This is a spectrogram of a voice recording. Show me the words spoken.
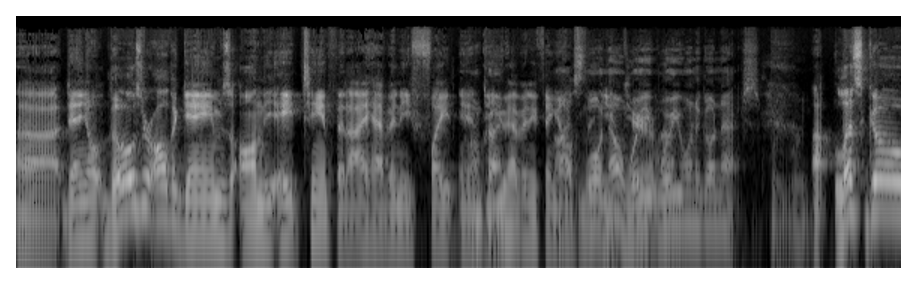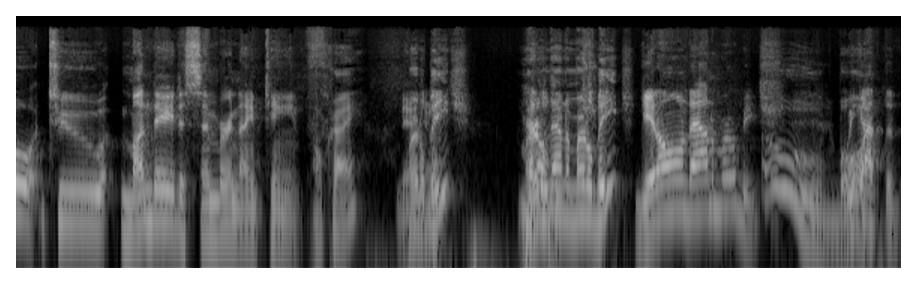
Uh, Daniel, those are all the games on the 18th that I have any fight in. Okay. Do you have anything right, else? Well, no. Where you, where you want to go next? Where- where- Uh, let's go to Monday, December 19th. okay. Daniel. Myrtle Beach. Head Myrtle on down to Myrtle Beach. Get on down to Myrtle Beach. Oh boy. We got the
